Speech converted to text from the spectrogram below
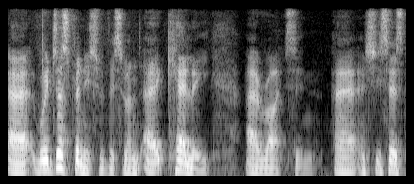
uh, we're just finished with this one. Uh, Kelly uh, writes in, uh, and she says,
